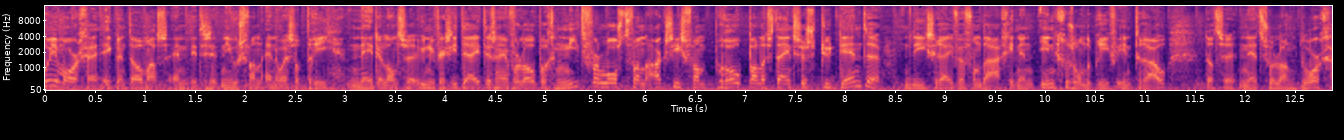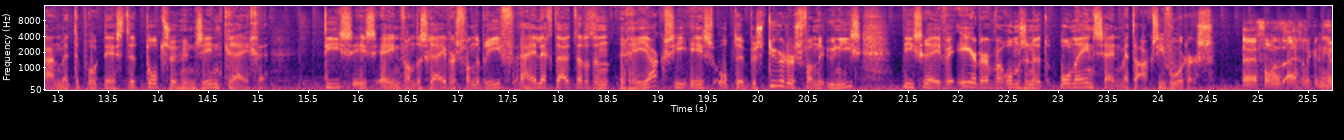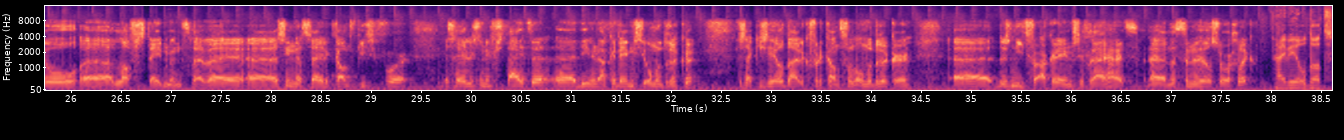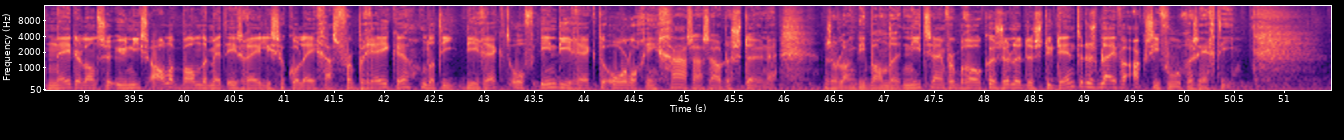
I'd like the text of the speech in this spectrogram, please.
Goedemorgen, ik ben Thomas en dit is het nieuws van NOS op 3. Nederlandse universiteiten zijn voorlopig niet verlost van acties van pro-Palestijnse studenten. Die schrijven vandaag in een ingezonden brief in Trouw... dat ze net zo lang doorgaan met de protesten tot ze hun zin krijgen. Ties is een van de schrijvers van de brief. Hij legt uit dat het een reactie is op de bestuurders van de unies. Die schreven eerder waarom ze het oneens zijn met de actievoerders. Uh, we vonden het eigenlijk een heel uh, laf statement. Wij uh, zien dat zij de kant kiezen voor Israëlische universiteiten die hun academici onderdrukken. Dus zij kiezen heel duidelijk voor de kant van de onderdrukker. dus niet voor academische vrijheid. dat vinden we heel zorgelijk. Hij wil dat Nederlandse unies alle banden met Israëlische collega's verbreken... omdat die direct of indirect de oorlog in Gaza zouden steunen. Zolang die banden niet zijn verbroken... zullen de studenten dus blijven actie voeren, zegt hij.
